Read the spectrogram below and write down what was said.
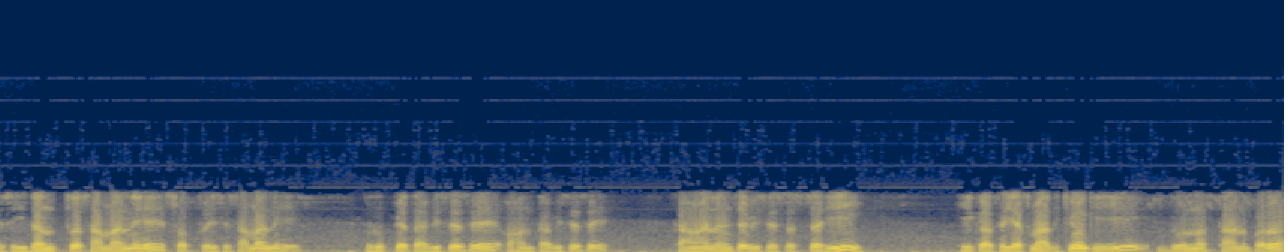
ऐसे इदं तो सामान्य है, सत्व ऐसे सामान्य है। रूप्यता विशेष है, अहंता विशेष है। सामान्य विशेष ही। ही का यस्मात क्योंकि दोनों स्थान पर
